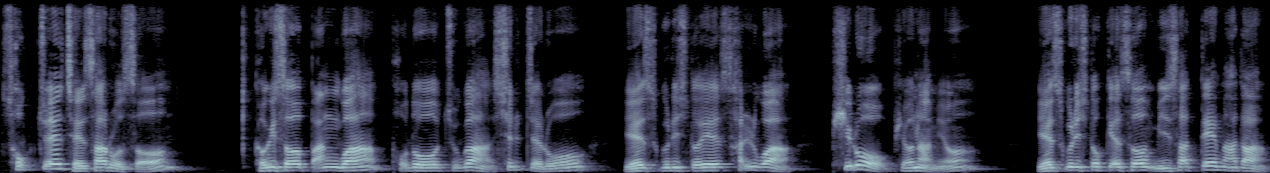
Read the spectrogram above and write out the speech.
속죄 제사로서 거기서 빵과 포도주가 실제로 예수 그리스도의 살과 피로 변하며 예수 그리스도께서 미사 때마다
